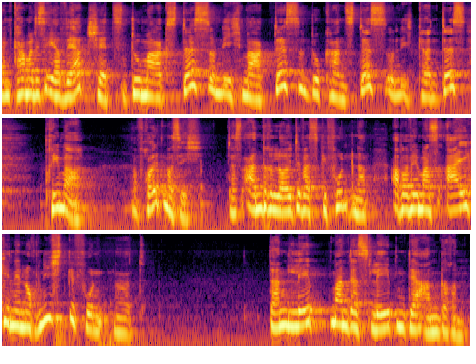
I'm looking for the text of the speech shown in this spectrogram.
dann kann man das eher wertschätzen. Du magst das und ich mag das und du kannst das und ich kann das. Prima. Dann freut man sich, dass andere Leute was gefunden haben. Aber wenn man das eigene noch nicht gefunden hat, dann lebt man das Leben der anderen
